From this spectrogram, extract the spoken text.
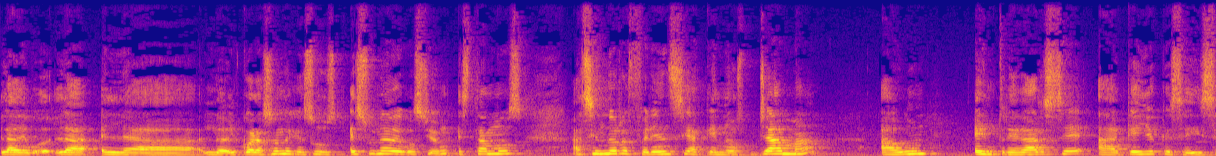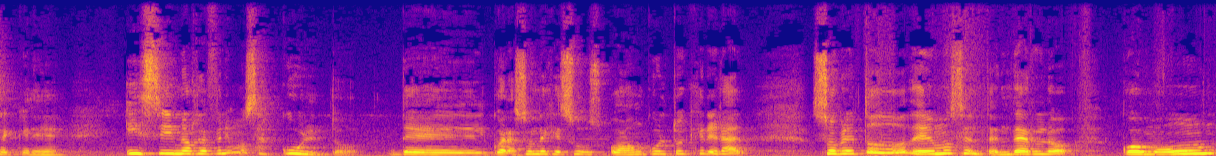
la, el corazón de Jesús es una devoción, estamos haciendo referencia a que nos llama a un entregarse a aquello que se dice creer. Y si nos referimos a culto del corazón de Jesús o a un culto en general, sobre todo debemos entenderlo como un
